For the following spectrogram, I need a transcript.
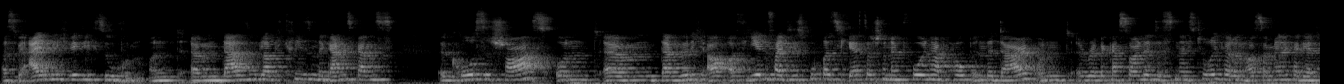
was wir eigentlich wirklich suchen. Und ähm, da sind, glaube ich, Krisen eine ganz, ganz äh, große Chance. Und ähm, da würde ich auch auf jeden Fall dieses Buch, was ich gestern schon empfohlen habe, Hope in the Dark. Und äh, Rebecca Solnit ist eine Historikerin aus Amerika, die hat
